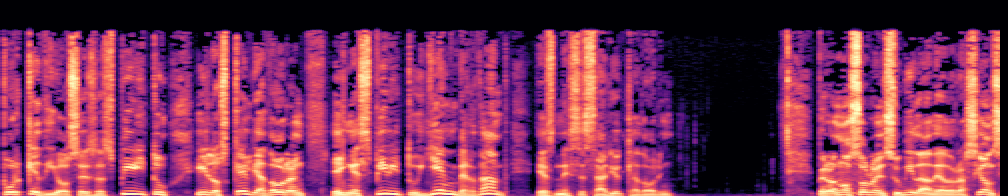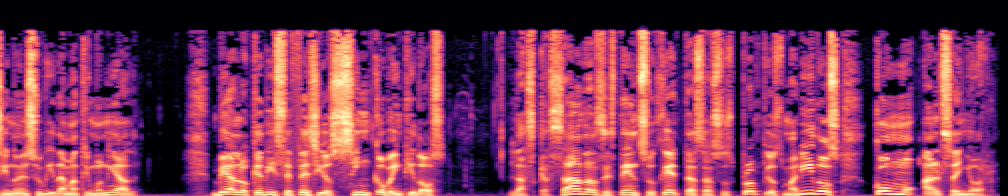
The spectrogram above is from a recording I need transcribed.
Porque Dios es espíritu y los que le adoran en espíritu y en verdad es necesario que adoren pero no solo en su vida de adoración, sino en su vida matrimonial. Vean lo que dice Efesios 5:22. Las casadas estén sujetas a sus propios maridos como al Señor.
